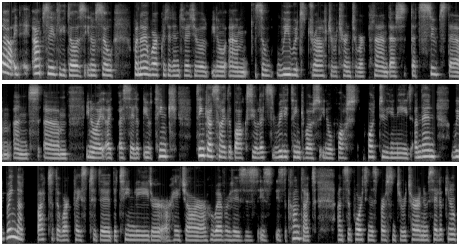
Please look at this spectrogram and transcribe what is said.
Yeah, it, it absolutely does. You know, so when I work with an individual, you know, um, so we would draft a return to work plan that that suits them, and um, you know, I, I, I say, look, you know, think think outside the box. You know, let's really think about, you know, what what do you need, and then we bring that back to the workplace to the the team lead or, or HR or whoever it is is is is the contact and supporting this person to return and say look you know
